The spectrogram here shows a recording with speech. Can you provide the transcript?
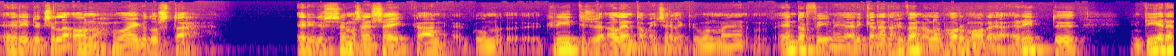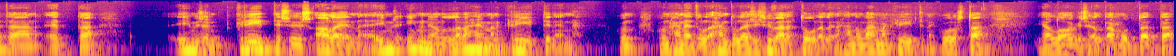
erityksellä on vaikutusta erityisesti semmoiseen seikkaan kuin kriittisyyden alentamiseen. Eli kun meidän endorfiineja, eli näitä hyvän olon hormoneja erittyy, niin tiedetään, että ihmisen kriittisyys alenee. Ihminen on vähemmän kriittinen, kun, kun hänen tulee, hän tulee siis hyvälle tuulelle. Hän on vähemmän kriittinen. Kuulostaa ihan loogiselta, mutta, että,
